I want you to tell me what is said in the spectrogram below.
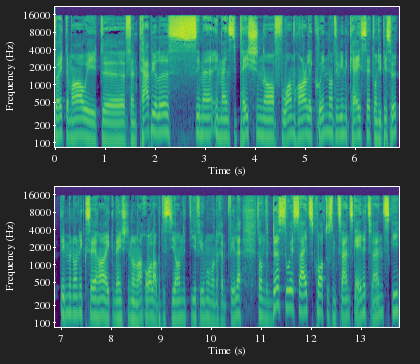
zweite Mal in The Fantabulous Emancipation of One Harley Quinn oder wie er geheißen hat, den ich bis heute immer noch nicht gesehen habe. Irgendwann ist noch nachholen, aber das sind ja nicht die Filme, die ich empfehle, sondern das Suicide Squad aus dem 2021.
